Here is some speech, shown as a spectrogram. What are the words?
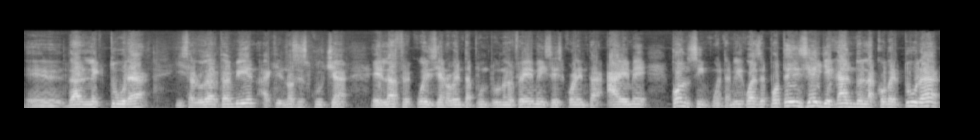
eh, dar lectura y saludar también a quien nos escucha en la frecuencia 90.1 FM y 640 AM con 50.000 watts de potencia y llegando en la cobertura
